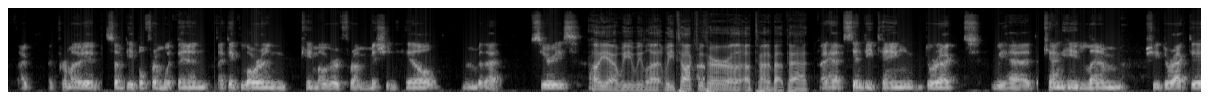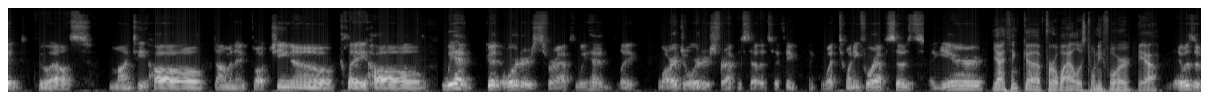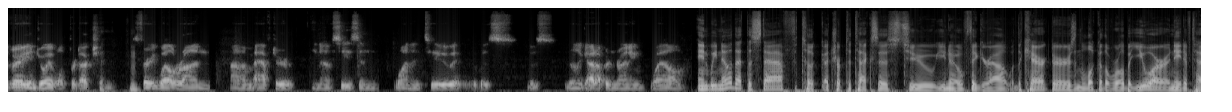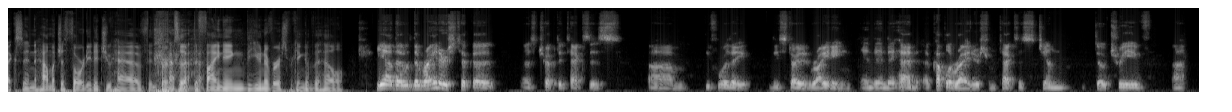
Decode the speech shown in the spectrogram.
I, promoted some people from within. I think Lauren came over from Mission Hill. Remember that series? oh yeah, we we le- we talked with her a, a ton about that. I had Cyndi Tang direct. We had Kyung Hee Lim. She directed. Who else? Monty Hall, Dominic Polcino, Klay Hall. We had good orders for ep- We had like large orders for episodes. I think what 24 episodes a year. Yeah, I think uh, for a while it was 24. Yeah. It was a very enjoyable production. It's very well run. Um, after you know season one and two, it, it was it was really got up and running well. And we know that the staff took a trip to Texas to, you know, figure out the characters and the look of the world, but you are a native Texan. How much authority did you have in terms of defining the universe for King of the Hill? Yeah, the the writers took a, a trip to Texas um, before they they started writing, and then they had a couple of writers from Texas, Jim Dauterive,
